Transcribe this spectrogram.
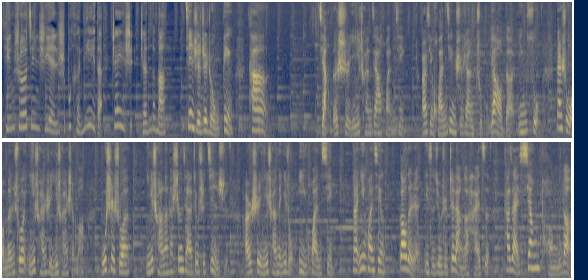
听说近视眼是不可逆的，这是真的吗？近视这种病，它讲的是遗传加环境，而且环境是占主要的因素。但是我们说遗传是遗传什么？不是说遗传了他生下来就是近视，而是遗传的一种易患性。那易患性高的人，意思就是这两个孩子他在相同的。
